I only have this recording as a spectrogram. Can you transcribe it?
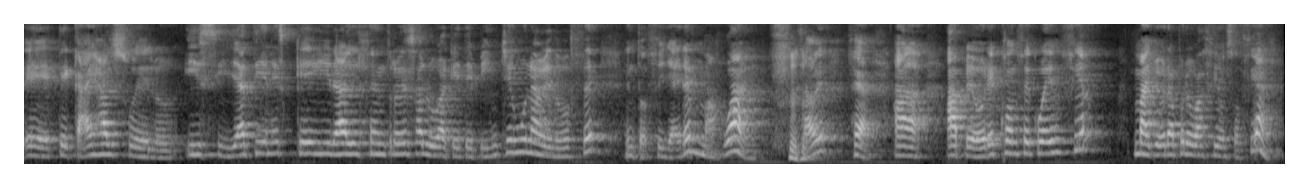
eh, te caes al suelo, y si ya tienes que ir al centro de salud a que te pinchen una B12, entonces ya eres más guay, ¿sabes? O sea, a, a peores consecuencias, mayor aprobación social.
